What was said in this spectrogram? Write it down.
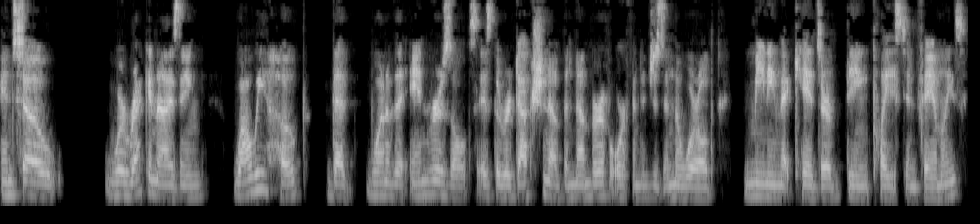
And so we're recognizing while we hope that one of the end results is the reduction of the number of orphanages in the world, meaning that kids are being placed in families.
